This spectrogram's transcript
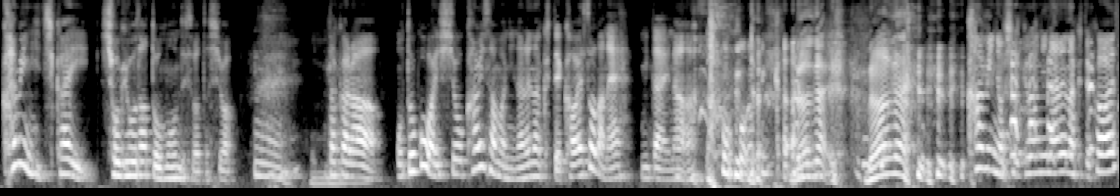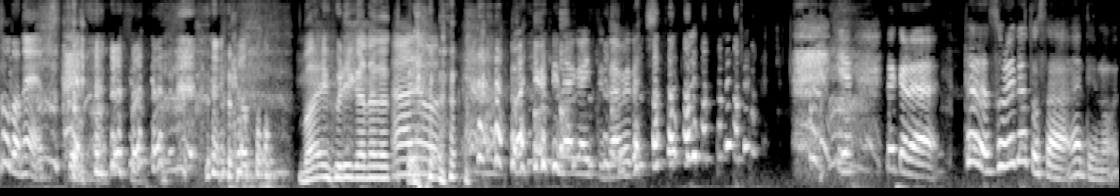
神に近い所業だと思うんです、私は。うん。だか、ら、男は一生神様になれなくてかわいそうだね、みたいな。もうなんか長い、長い。神の所業になれなくてかわいそうだね、つって。なんかもう、前振りが長くて。あ、でも、前より長いってダメだし。いや、だから、ただそれだとさ、なんていうの？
